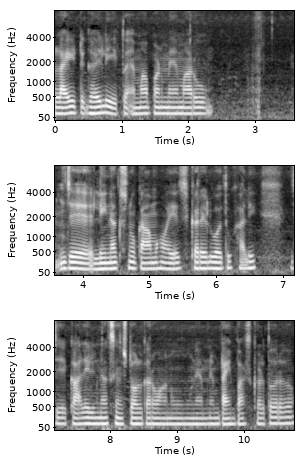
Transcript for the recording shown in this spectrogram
લાઇટ ગયેલી તો એમાં પણ મેં મારું જે લિનક્સનું કામ હોય એ જ કરેલું હતું ખાલી. જે કાલે લિનક્સ ઇન્સ્ટોલ કરવાનું ને એમને એમ ટાઈમ પાસ કરતો રહ્યો.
